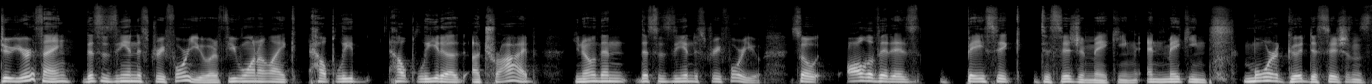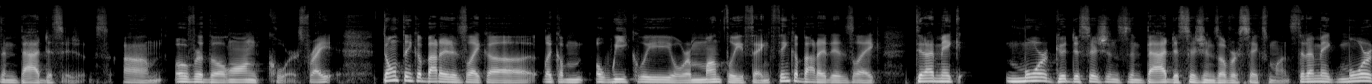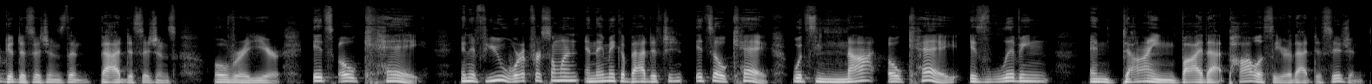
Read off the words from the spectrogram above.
do your thing. This is the industry for you. If you want to like help lead help lead a, a tribe, you know, then this is the industry for you. So all of it is basic decision making and making more good decisions than bad decisions um, over the long course right don't think about it as like a like a, a weekly or a monthly thing think about it as like did i make more good decisions than bad decisions over six months? Did I make more good decisions than bad decisions over a year? It's okay. And if you work for someone and they make a bad decision, it's okay. What's not okay is living and dying by that policy or that decision.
